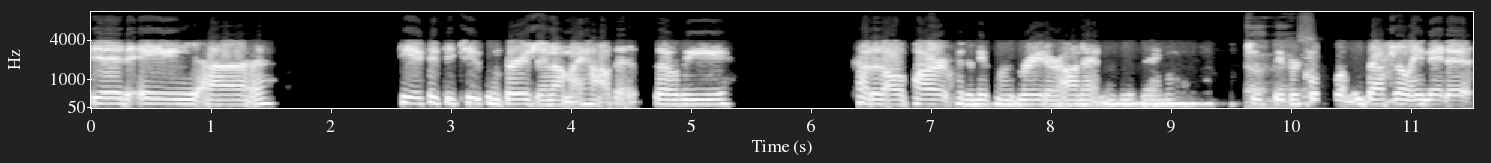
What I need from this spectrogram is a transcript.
did a uh, PA52 conversion on my Hobbit. So we cut it all apart, put a new carburetor on it, and everything. Which Oh, was super cool. It definitely made it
